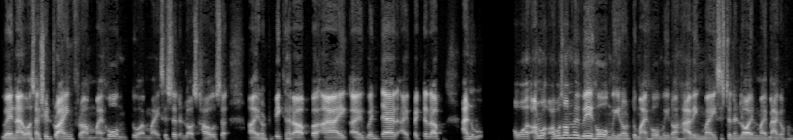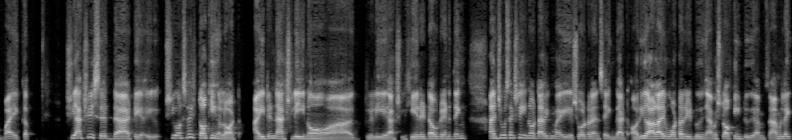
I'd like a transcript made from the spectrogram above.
when i was actually driving from my home to uh, my sister-in-law's house uh, you know to pick her up Uh, i i went there i picked her up and I was on my way home, you know, to my home, you know, having my sister-in-law in my back of a bike. She actually said that uh, she was actually talking a lot. I didn't actually, you know, uh, really actually hear it out or anything. And she was actually, you know, tapping my shoulder and saying that, "Are you alive? What are you doing?" I was talking to you. I'm, I'm like,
